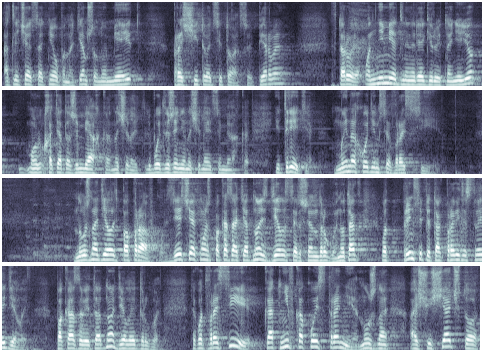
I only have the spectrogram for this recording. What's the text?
отличается от неопытного тем, что он умеет просчитывать ситуацию. Первое. Второе, он немедленно реагирует на нее, хотя даже мягко начинает. Любое движение начинается мягко. И третье, мы находимся в России. Нужно делать поправку. Здесь человек может показать одно и сделать совершенно другое. Но так, вот в принципе, так правительство и делает. Показывает одно, делает другое. Так вот, в России, как ни в какой стране, нужно ощущать, что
